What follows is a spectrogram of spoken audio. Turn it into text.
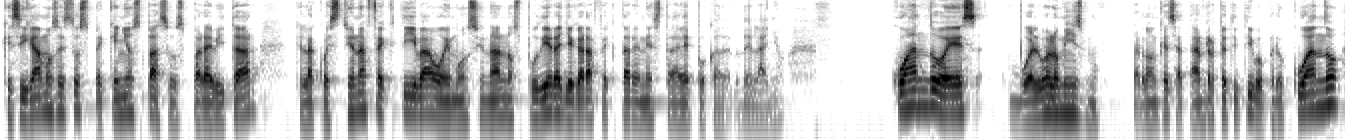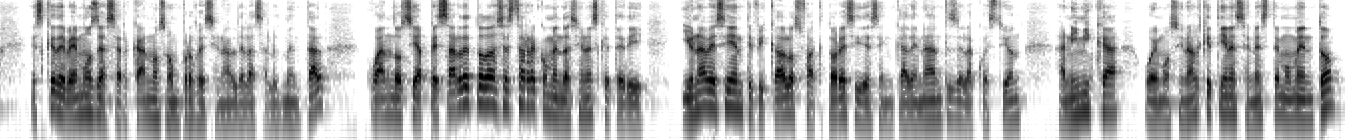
que sigamos estos pequeños pasos para evitar que la cuestión afectiva o emocional nos pudiera llegar a afectar en esta época del año. ¿Cuándo es vuelvo a lo mismo, perdón que sea tan repetitivo, pero ¿cuándo es que debemos de acercarnos a un profesional de la salud mental? Cuando si a pesar de todas estas recomendaciones que te di y una vez identificados los factores y desencadenantes de la cuestión anímica o emocional que tienes en este momento,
